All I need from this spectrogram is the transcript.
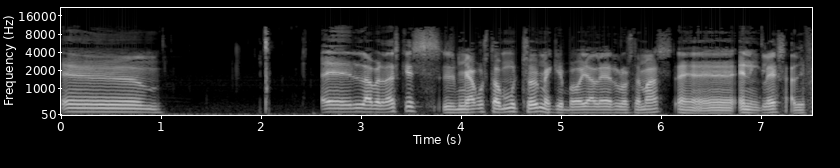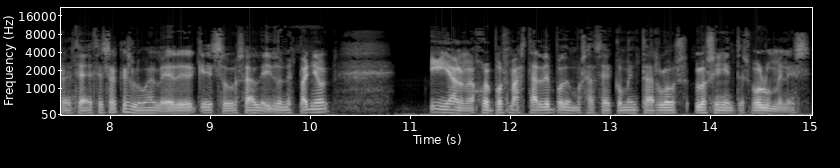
Eh, eh, la verdad es que me ha gustado mucho, me voy a leer los demás eh, en inglés, a diferencia de César que se lo va a leer, que se los ha leído en español. Y a lo mejor pues más tarde podemos hacer comentar los, los siguientes volúmenes.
